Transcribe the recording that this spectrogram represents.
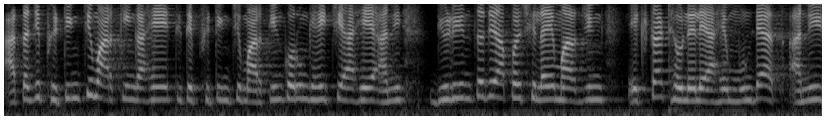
आता जी फिटिंगची मार्किंग आहे तिथे फिटिंगची मार्किंग करून घ्यायची आहे आणि दीड इंच जे आपण शिलाई मार्जिन एक्स्ट्रा ठेवलेले आहे मुंड्यात आणि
